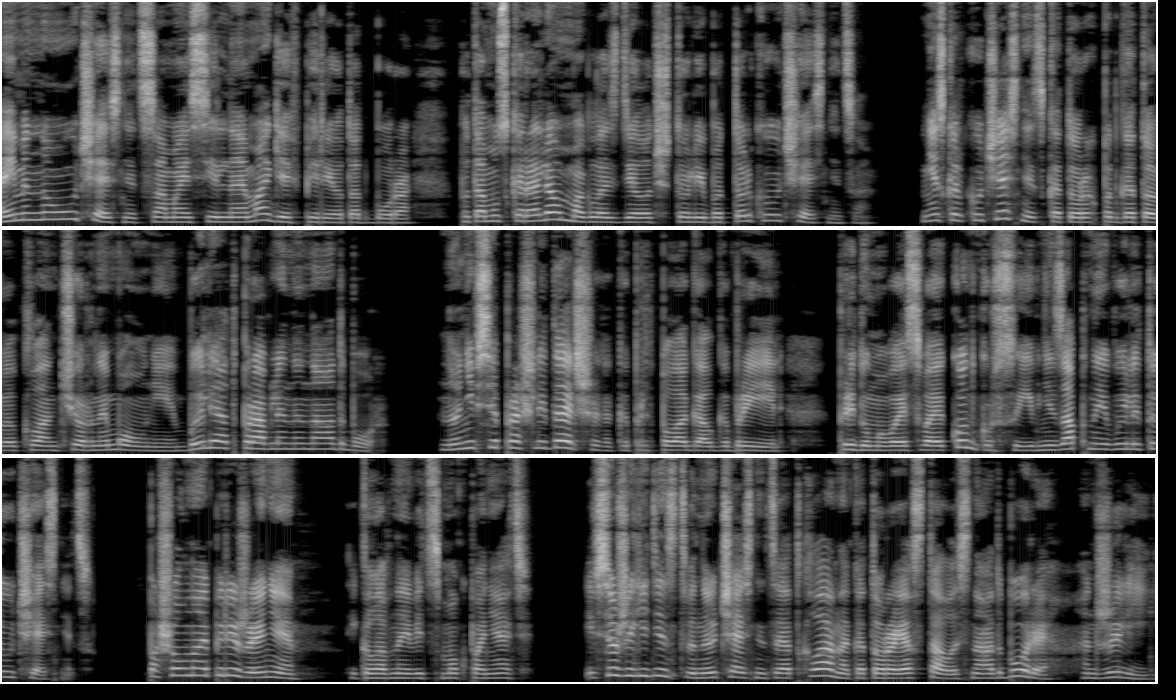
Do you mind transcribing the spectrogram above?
А именно у участниц самая сильная магия в период отбора, потому с королем могла сделать что-либо только участница. Несколько участниц, которых подготовил клан Черной Молнии, были отправлены на отбор. Но не все прошли дальше, как и предполагал Габриэль, придумывая свои конкурсы и внезапные вылеты участниц. Пошел на опережение, и главное ведь смог понять. И все же единственной участницей от клана, которая осталась на отборе, Анжели.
